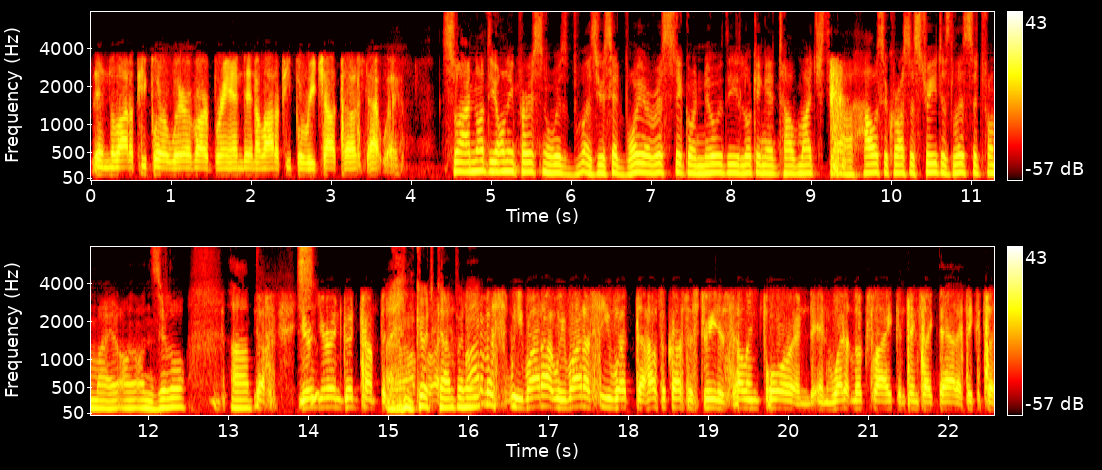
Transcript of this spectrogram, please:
And a lot of people are aware of our brand, and a lot of people reach out to us that way. So I'm not the only person who is, as you said, voyeuristic or nosy, looking at how much the house across the street is listed from my on, on Zillow. Uh, no, you're you're in good company. I'm good company. A lot of us we wanna we wanna see what the house across the street is selling for and and what it looks like and things like that. I think it's a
